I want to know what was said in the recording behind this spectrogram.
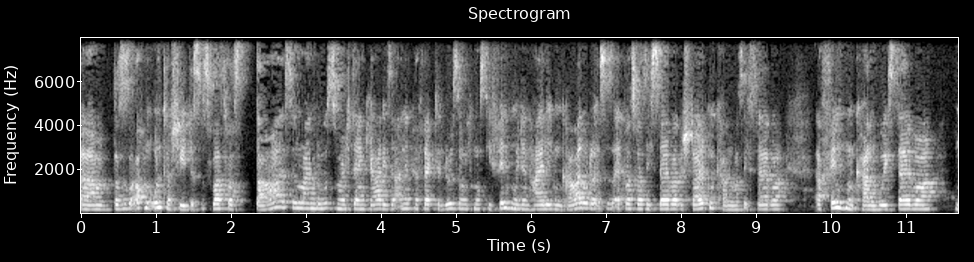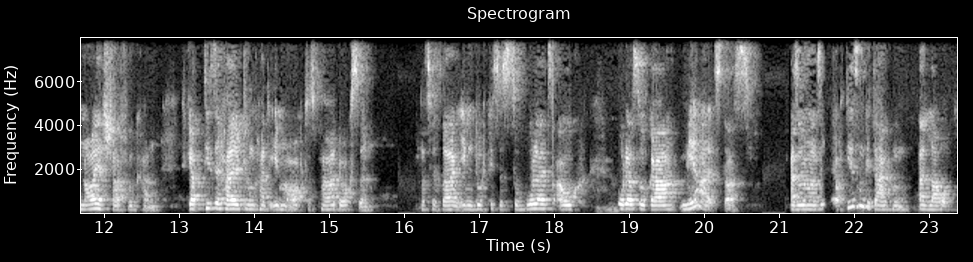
Ähm, das ist auch ein Unterschied. Ist es was, was da ist in meinem Bewusstsein, wo ich denke, ja, diese eine perfekte Lösung, ich muss die finden wie den Heiligen Gral, oder ist es etwas, was ich selber gestalten kann, was ich selber erfinden kann, wo ich selber Neues schaffen kann? Ich glaube, diese Haltung hat eben auch das Paradoxe, dass wir sagen, eben durch dieses sowohl als auch mhm. oder sogar mehr als das. Also wenn man sich auch diesen Gedanken erlaubt,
